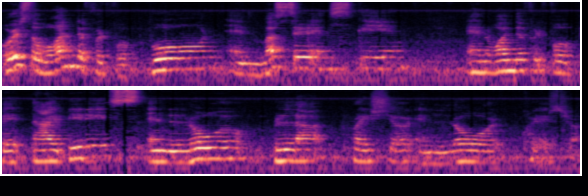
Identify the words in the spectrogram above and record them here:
Also wonderful for bone and muscle and skin, and wonderful for diabetes and lower blood pressure and lower cholesterol.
